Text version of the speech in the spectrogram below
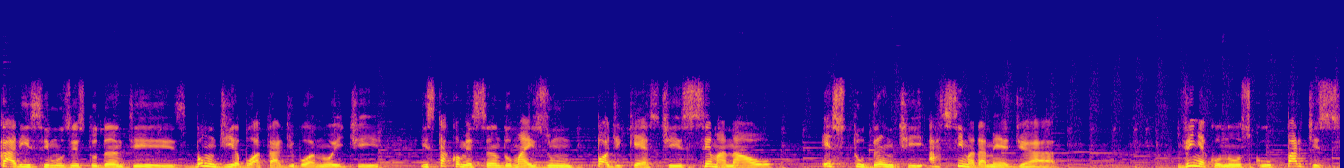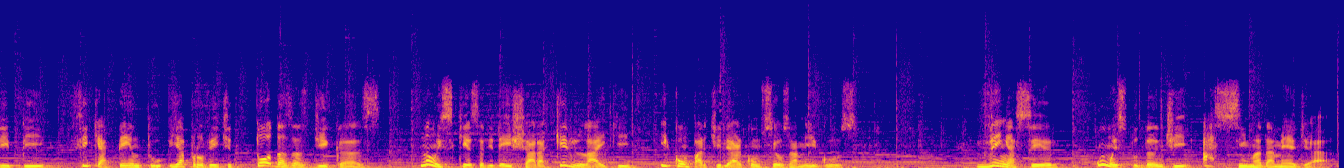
Caríssimos estudantes, bom dia, boa tarde, boa noite. Está começando mais um podcast semanal Estudante Acima da Média. Venha conosco, participe, fique atento e aproveite todas as dicas. Não esqueça de deixar aquele like e compartilhar com seus amigos. Venha ser um estudante acima da média.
